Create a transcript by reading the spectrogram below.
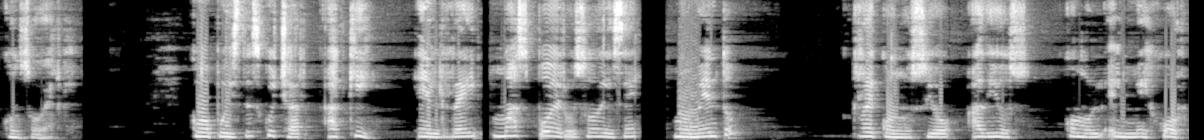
con soberbia. Como pudiste escuchar aquí, el rey más poderoso de ese momento reconoció a Dios como el mejor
